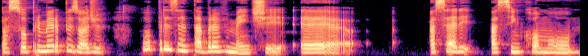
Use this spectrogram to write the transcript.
Passou o primeiro episódio. Vou apresentar brevemente. É, a série, assim como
